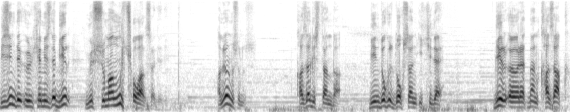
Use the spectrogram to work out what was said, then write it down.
bizim de ülkemizde bir Müslümanlık çoğalsa dedi. Anlıyor musunuz? Kazakistan'da 1992'de bir öğretmen Kazak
